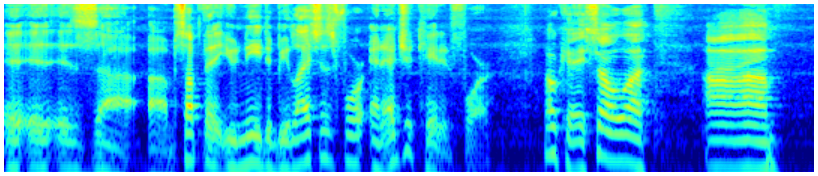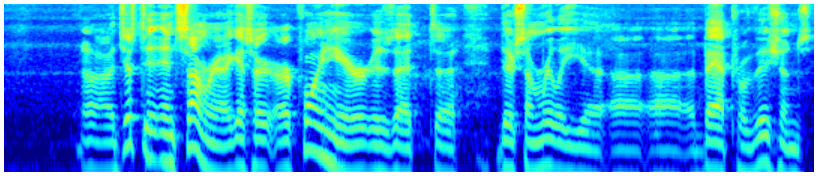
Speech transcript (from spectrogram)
is uh, um, something that you need to be licensed for and educated for. Okay, so uh, uh, uh just in, in, summary, I guess our, our, point here is that uh, there's some really uh, bad provisions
